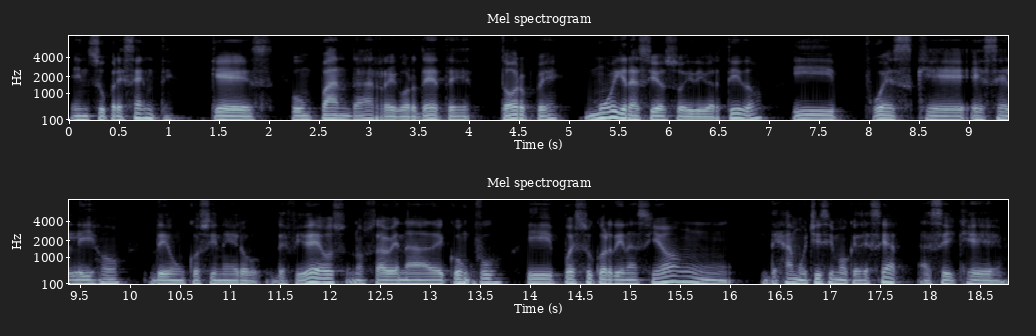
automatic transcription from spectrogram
en su presente, que es un panda regordete, torpe, muy gracioso y divertido, y pues que es el hijo de un cocinero de fideos, no sabe nada de kung fu y pues su coordinación deja muchísimo que desear. Así que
